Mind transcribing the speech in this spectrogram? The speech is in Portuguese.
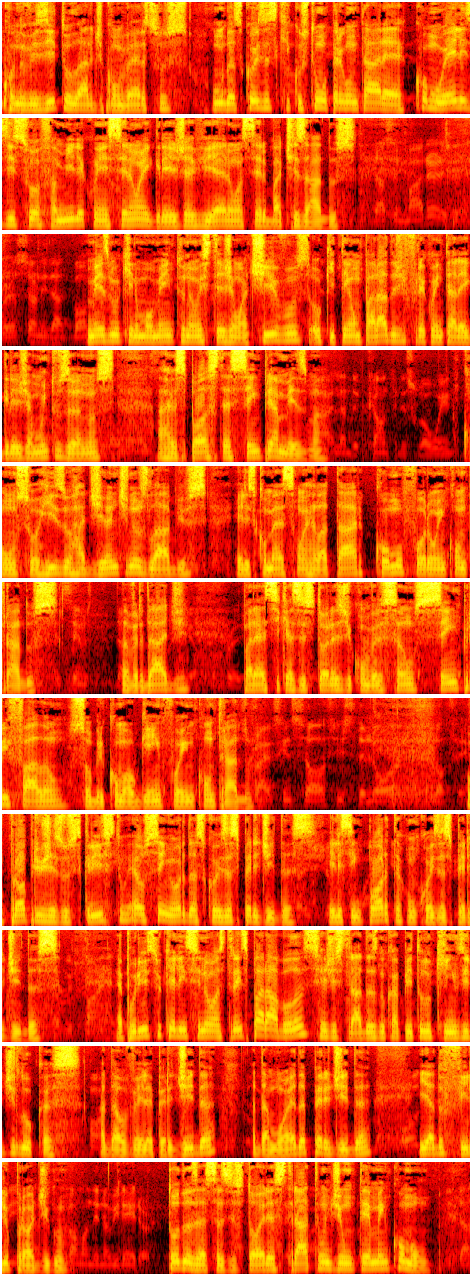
Quando visito o lar de conversos, uma das coisas que costumo perguntar é como eles e sua família conheceram a igreja e vieram a ser batizados. Mesmo que no momento não estejam ativos ou que tenham parado de frequentar a igreja há muitos anos, a resposta é sempre a mesma. Com um sorriso radiante nos lábios, eles começam a relatar como foram encontrados. Na verdade, parece que as histórias de conversão sempre falam sobre como alguém foi encontrado. O próprio Jesus Cristo é o Senhor das coisas perdidas. Ele se importa com coisas perdidas. É por isso que ele ensinou as três parábolas registradas no capítulo 15 de Lucas: a da ovelha perdida, a da moeda perdida e a do filho pródigo. Todas essas histórias tratam de um tema em comum.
